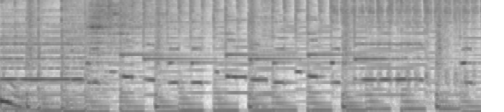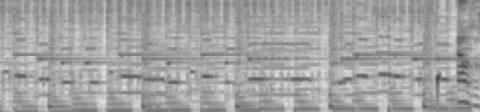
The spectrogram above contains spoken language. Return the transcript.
Wouhou Arr.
